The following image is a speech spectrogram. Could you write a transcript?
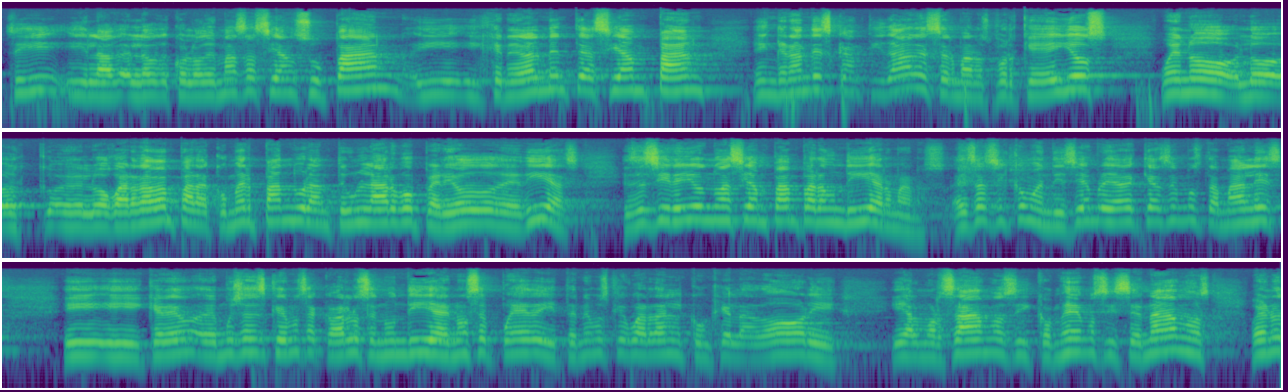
¿sí? y con lo demás hacían su pan, y, generalmente hacían pan en grandes cantidades, hermanos, porque ellos, bueno, lo, lo, guardaban para comer pan durante un largo periodo de días. Es decir, ellos no hacían pan para un día, hermanos. Es así como en diciembre, ya que hacemos tamales y, queremos, eh, muchas veces queremos acabarlos en un día y no se puede y tenemos que guardar en el congelador y, almorzamos y comemos y cenamos. Bueno,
